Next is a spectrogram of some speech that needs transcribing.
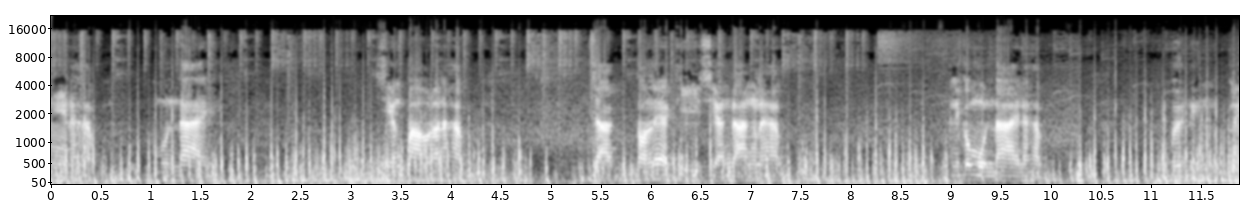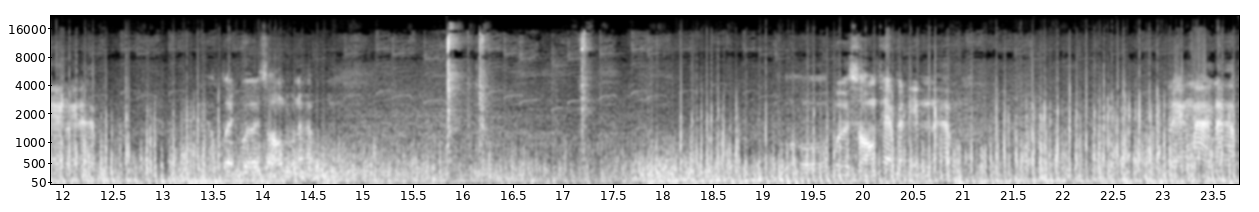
นี่นะครับหมุนได้ เสียงเบาแล้วนะครับ จากตอนแรกที่เสียงดังนะครับ อันนี้ก็หมุนได้นะครับอร์หนึ่งแรงเลยนะครับ เบอร์สองดูนะครับโอ้โหเบอร์สองแทบกระเด็นนะครับ แรงมากนะครับ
